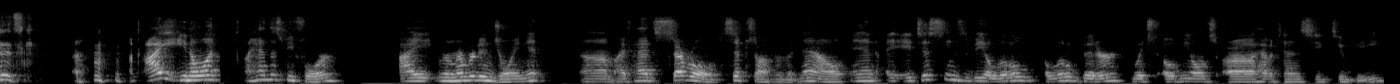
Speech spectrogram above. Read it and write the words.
It's- I, you know what? I had this before. I remembered enjoying it. Um, I've had several sips off of it now, and it it just seems to be a little, a little bitter, which oatmeals uh, have a tendency to be.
